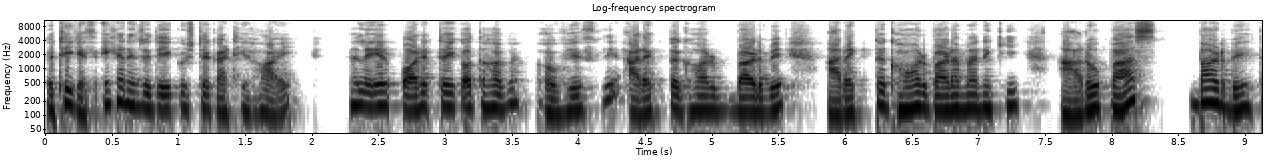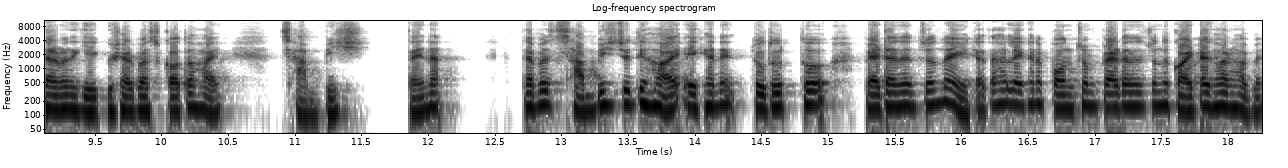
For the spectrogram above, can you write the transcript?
তো ঠিক আছে, এখানে যদি একুশটা কাঠি হয়, তাহলে এর পরেরটাই কত হবে? অবভিয়াসলি আরেকটা ঘর বাড়বে। আরেকটা ঘর বাড়া মানে কি? আরও পাঁচ বাড়বে, তার মানে কি একুশ আর পাঁচ কত হয়? ছাব্বিশ, তাই না? তারপর ছাব্বিশ যদি হয়, এখানে চতুর্থ প্যাটার্নের জন্য এটা তাহলে এখানে পঞ্চম প্যাটার্নের জন্য কয়টা ঘর হবে?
